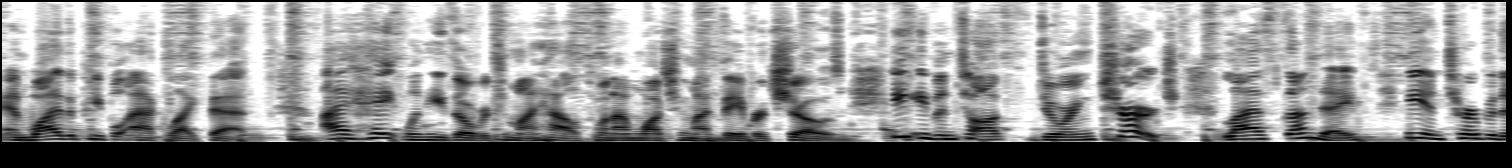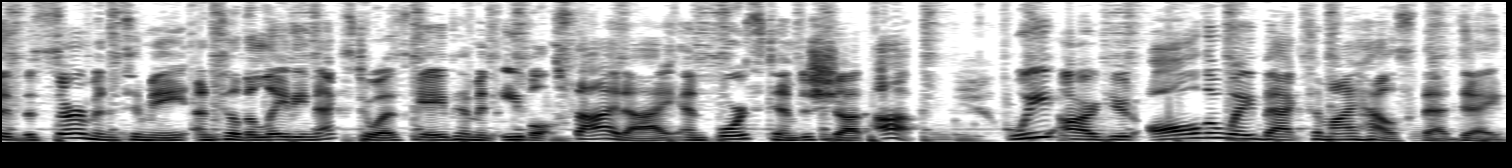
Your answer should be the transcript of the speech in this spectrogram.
and why the people act like that. I hate when he's over to my house when I'm watching my favorite shows. He even talks during church. Last Sunday, he interpreted the sermon to me until the lady next to us gave him an evil side eye and forced him to shut up. We argued all the way back to my house that day.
